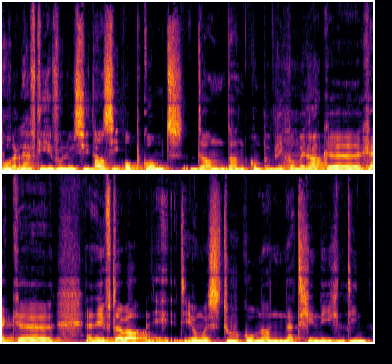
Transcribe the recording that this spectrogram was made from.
Wat blijft die evolutie dan? Als hij opkomt, dan, dan komt het publiek onmiddellijk Ja. eh, gek. eh, en hij heeft dat wel... en Die jongen is toegekomen dan net geen 19.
